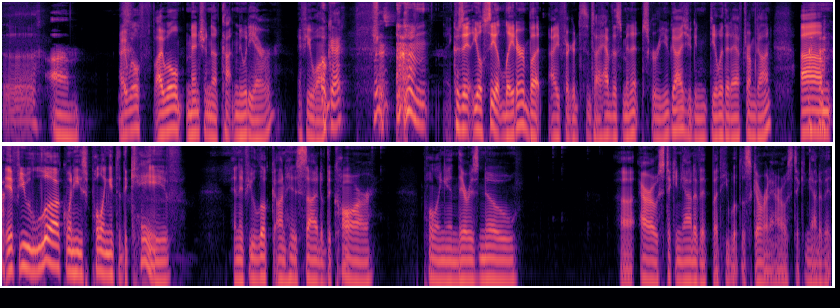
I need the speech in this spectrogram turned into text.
um, I will. I will mention a continuity error if you want. okay. Sure. because you'll see it later. But I figured since I have this minute, screw you guys. You can deal with it after I'm gone. Um, if you look when he's pulling into the cave, and if you look on his side of the car, pulling in, there is no uh, arrow sticking out of it, but he will discover an arrow sticking out of it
